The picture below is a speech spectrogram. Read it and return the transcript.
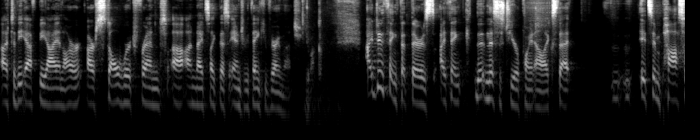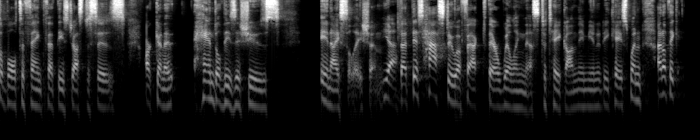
uh, to the FBI, and our, our stalwart friend uh, on nights like this. Andrew, thank you very much. You're welcome. I do think that there's, I think, and this is to your point, Alex, that it's impossible to think that these justices are going to handle these issues in isolation. Yeah. That this has to affect their willingness to take on the immunity case when I don't think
